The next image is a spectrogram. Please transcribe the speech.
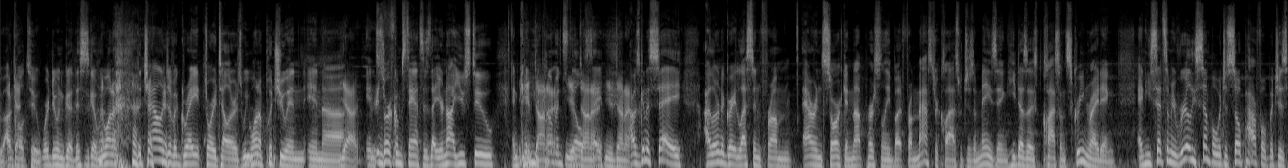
too. I'm Okay. cold too. We're doing good. This is good. We want to. the challenge of a great storyteller is we want to put you in in uh, Yeah. in circumstances that you're not used to, and can You've you done come it. and You've still done say? it. You've done it. I was gonna say I learned a great lesson from Aaron Sorkin, not personally, but from Masterclass, which is amazing. He does a class on screenwriting, and he said something really simple, which is so powerful, which is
